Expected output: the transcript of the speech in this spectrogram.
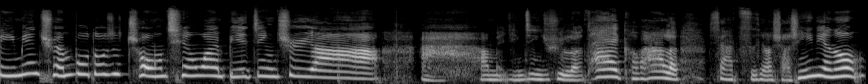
里面全部都是虫，千万别进去呀！啊，他们已经进去了，太可怕了，下次要小心一点哦。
